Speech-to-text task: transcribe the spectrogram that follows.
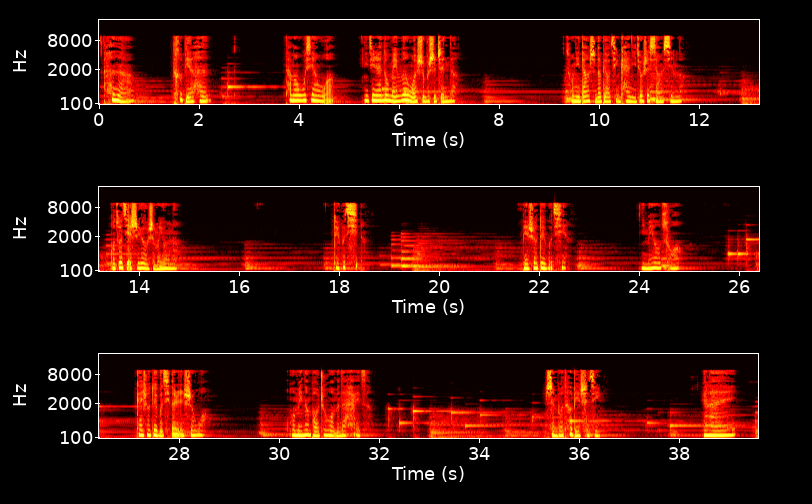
恨啊，特别恨。他们诬陷我，你竟然都没问我是不是真的。从你当时的表情看，你就是相信了。”我做解释又有什么用呢？对不起，别说对不起，你没有错，该说对不起的人是我，我没能保住我们的孩子。沈博特别吃惊，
